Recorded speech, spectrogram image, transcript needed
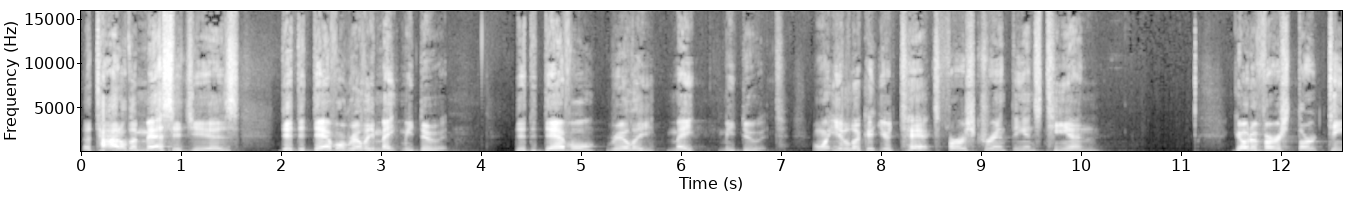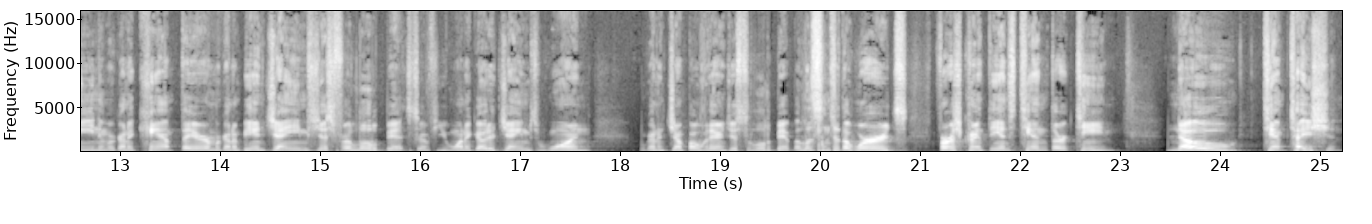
The title of the message is Did the Devil Really Make Me Do It? Did the devil really make me do it? I want you to look at your text. 1 Corinthians 10. Go to verse 13, and we're going to camp there, and we're going to be in James just for a little bit. So if you want to go to James 1, we're going to jump over there in just a little bit. But listen to the words 1 Corinthians 10 13. No temptation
